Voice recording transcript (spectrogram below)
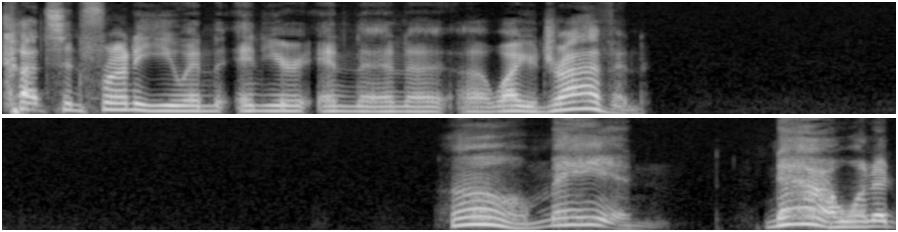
cuts in front of you and and you're and and uh, uh, while you're driving. Oh man, now I want to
